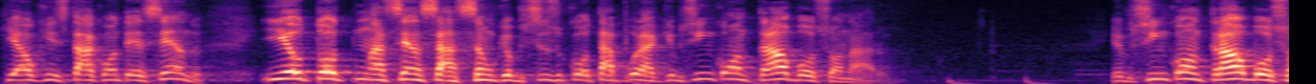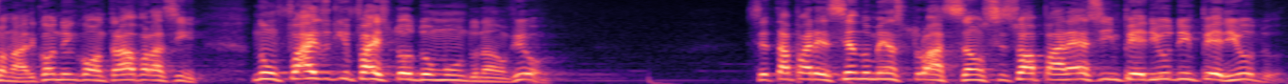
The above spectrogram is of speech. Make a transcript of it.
que é o que está acontecendo. E eu estou com uma sensação que eu preciso estar por aqui, eu preciso encontrar o Bolsonaro. Eu preciso encontrar o Bolsonaro. E quando encontrar, eu falo assim: não faz o que faz todo mundo, não, viu? Você está parecendo menstruação, você só aparece em período em período.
